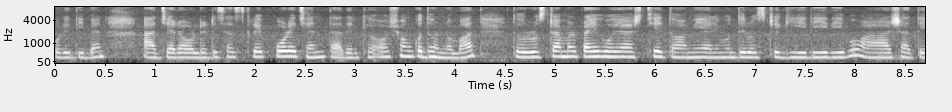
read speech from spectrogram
করে দিবেন। আর যারা অলরেডি সাবস্ক্রাইব করেছেন, তাদেরকে অসংখ্য ধন্যবাদ। তো রোস্টটা আমার প্রায় হয়ে আসছে, তো আমি এর মধ্যে রোস্টে ঘি দিয়ে দিব, আর সাথে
